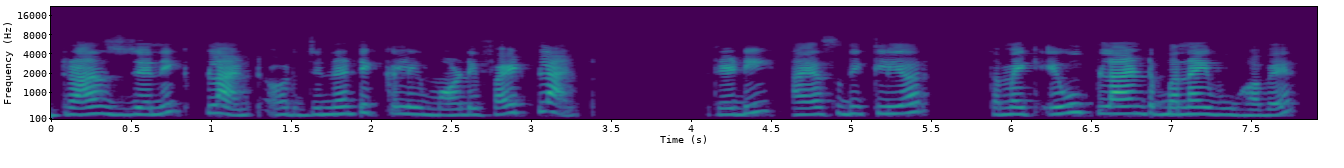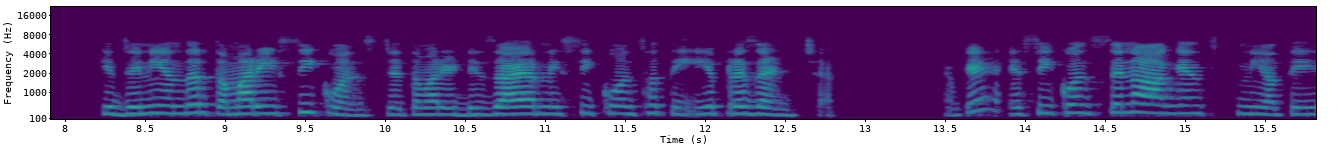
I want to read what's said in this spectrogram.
transgenic plant or genetically modified plant ready અહીંયા સુધી ક્લિયર તમે એક એવું પ્લાન્ટ બનાવ્યું હવે કે જેની અંદર તમારી સિક્વન્સ જે તમારી ડિઝાયરની સિક્વન્સ હતી એ પ્રેઝન્ટ છે. ઓકે એ સિક્વન્સ શેના અગેન્સ્ટની હતી?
